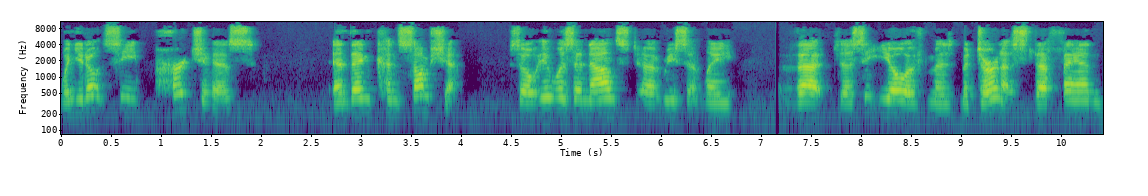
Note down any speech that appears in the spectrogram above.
when you don't see purchase and then consumption. So it was announced uh, recently that the CEO of Moderna, Stéphane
